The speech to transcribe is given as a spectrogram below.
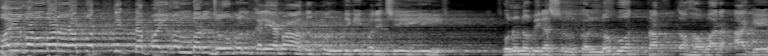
পয়গম্বররা প্রত্যেকটা পয়গম্বর যৌবনকালে আবাদত বন্দিগি করেছে। কোন নবী কোন নবুয়ত প্রাপ্ত হওয়ার আগে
